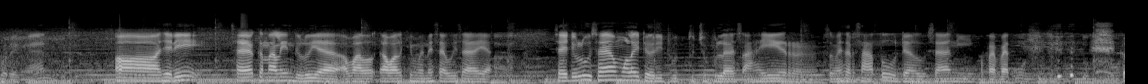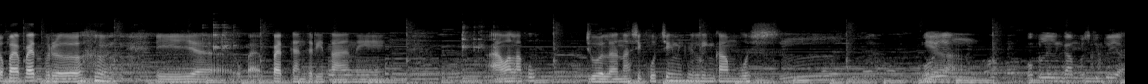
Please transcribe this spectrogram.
gorengan gitu Oh, jadi saya kenalin dulu ya awal awal gimana saya usaha ya. Ah, Saya dulu saya mulai dari 17 akhir semester 1 udah usaha nih kepepet. oh. Kepepet, Bro. iya, kepepet kan ceritane. Awal aku jualan nasi kucing nih keliling kampus. Hmm. Oh Iya. yang oh keliling kampus gitu ya.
